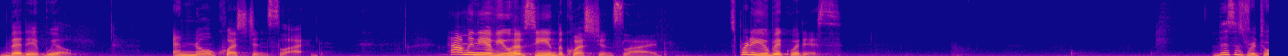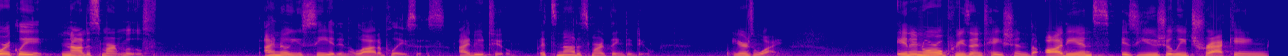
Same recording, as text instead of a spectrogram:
that it will. And no question slide. How many of you have seen the question slide? It's pretty ubiquitous. This is rhetorically not a smart move. I know you see it in a lot of places. I do too. It's not a smart thing to do. Here's why. In an oral presentation, the audience is usually tracking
